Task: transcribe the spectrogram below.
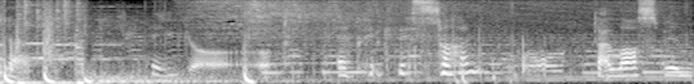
Okay. He got epic this time. Okay, last spin.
